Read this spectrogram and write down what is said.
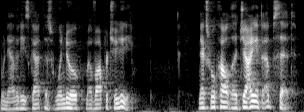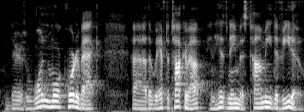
now that he's got this window of opportunity. Next, we'll call it a giant upset. There's one more quarterback uh, that we have to talk about, and his name is Tommy DeVito.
